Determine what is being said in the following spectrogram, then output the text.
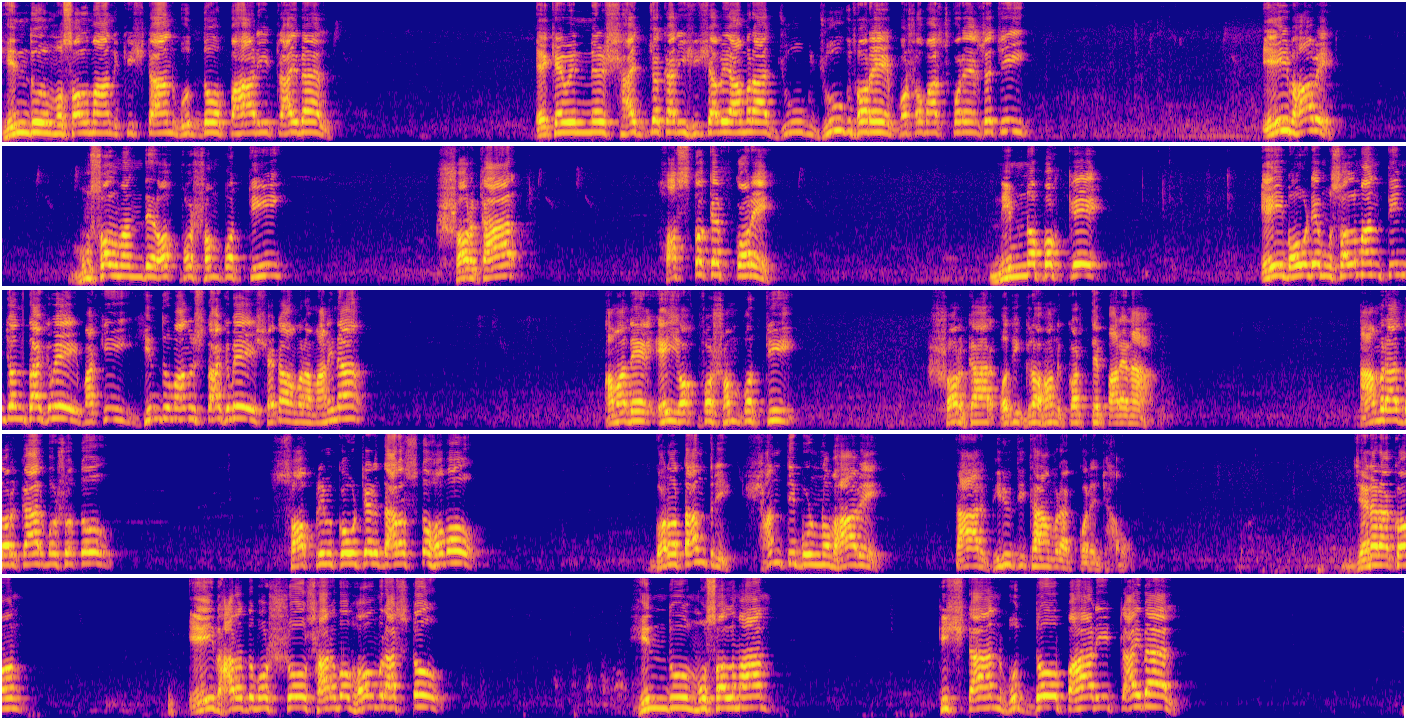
হিন্দু, মুসলমান, খ্রিস্টান, বুদ্ধ, পাহাড়ি, ট্রাইবেল। একে অন্যের সাহায্যকারী হিসাবে আমরা যুগ যুগ ধরে বসবাস করে এসেছি। এইভাবে মুসলমানদের অক্ষ সম্পত্তি সরকার হস্তক্ষেপ করে নিম্নপক্ষে এই বোর্ডে মুসলমান তিনজন থাকবে, বাকি হিন্দু মানুষ থাকবে, সেটা আমরা মানি না। আমাদের এই অক্ষ সম্পত্তি সরকার অধিগ্রহণ করতে পারে না। আমরা দরকার বশত সুপ্রিম কোর্টের দ্বারস্থ হব গণতান্ত্রিক, শান্তিপূর্ণভাবে তার বিরোধিতা আমরা করে যাব। জেনে রাখুন এই ভারতবর্ষ সার্বভৌম রাষ্ট্র। হিন্দু, মুসলমান, খ্রিস্টান, বুদ্ধ, পাহাড়ি ট্রাইবাল,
